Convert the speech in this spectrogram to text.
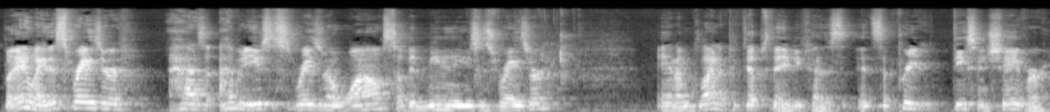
But anyway, this razor has, I haven't used this razor in a while, so I've been meaning to use this razor. And I'm glad I picked it up today because it's a pretty decent shaver.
